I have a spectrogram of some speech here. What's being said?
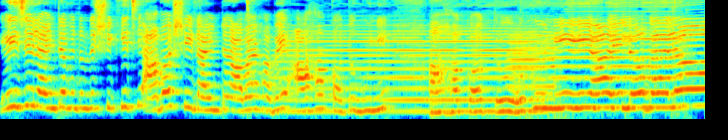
এই যে লাইনটা আমি তোমাদের শিখিয়েছি, আবার সেই লাইনটা আবার হবে, আহা, কত গুণী, আহা, কত গুণী আইলো গেল।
